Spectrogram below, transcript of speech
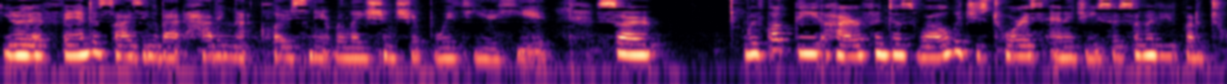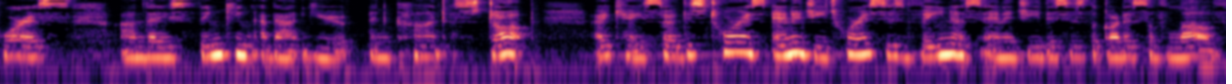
You know, they're fantasizing about having that close-knit relationship with you here. So we've got the Hierophant as well, which is Taurus energy. So some of you've got a Taurus um, that is thinking about you and can't stop. Okay, so this Taurus energy, Taurus is Venus energy. This is the goddess of love.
